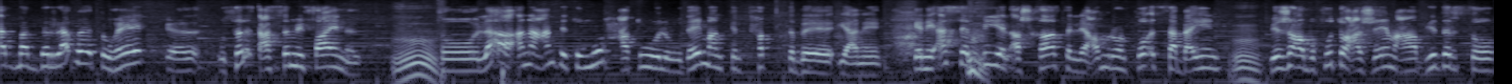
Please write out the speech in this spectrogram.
قد ما تدربت وهيك آه، وصلت على ال semi final. سو لا أنا عندي طموح على طول ودائما كنت حط ب يعني كان يأثر في الأشخاص اللي عمرهم فوق السبعين مم. بيرجعوا بفوتوا على الجامعة بيدرسوا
